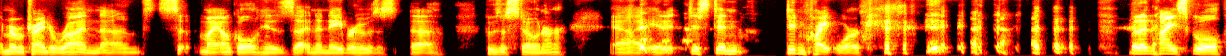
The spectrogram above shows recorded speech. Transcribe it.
remember trying to run um, my uncle and his uh, and a neighbor who was a, uh, who was a stoner, uh, and it just didn't didn't quite work. but in high school,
